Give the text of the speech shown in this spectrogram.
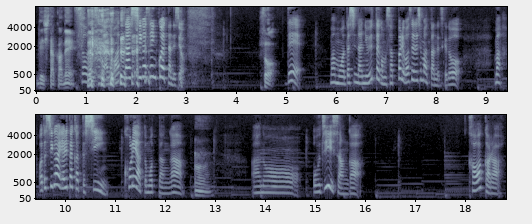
でしたかね。そうですね。あの私が先行やったんですよ。そでまあもう私何を言ったかもさっぱり忘れてしまったんですけどまあ私がやりたかったシーンこれやと思ったんがううん。あのーおじいさんが川からん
